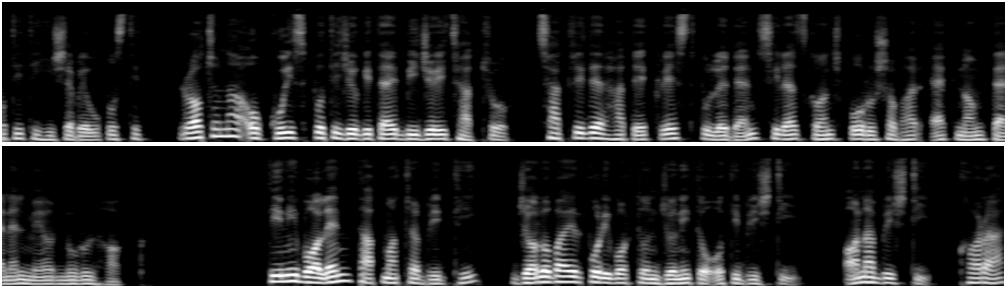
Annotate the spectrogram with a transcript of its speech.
অতিথি হিসেবে উপস্থিত রচনা ও কুইজ প্রতিযোগিতায় বিজয়ী ছাত্র, ছাত্রীদের হাতে ক্রেস্ট তুলে দেন সিরাজগঞ্জ পৌরসভার এক নং প্যানেল মেয়র নুরুল হক। তিনি বলেন, তাপমাত্রা বৃদ্ধি, জলবায়ুর পরিবর্তনজনিত অতিবৃষ্টি, অনাবৃষ্টি, খরা,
